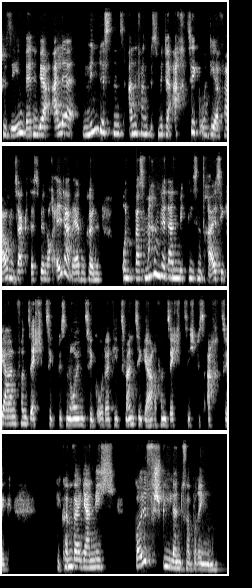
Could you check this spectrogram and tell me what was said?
gesehen werden wir alle mindestens Anfang bis Mitte 80 und die Erfahrung sagt, dass wir noch älter werden können. Und was machen wir dann mit diesen 30 Jahren von 60 bis 90 oder die 20 Jahre von 60 bis 80? die können wir ja nicht Golf spielend verbringen.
